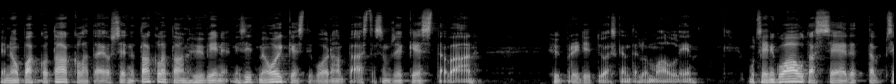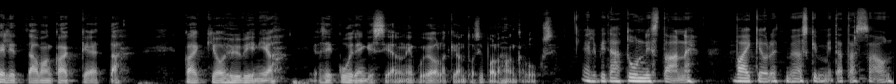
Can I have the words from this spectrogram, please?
ja ne on pakko taklata. Ja jos ne taklataan hyvin, niin sitten me oikeasti voidaan päästä semmoiseen kestävään hybridityöskentelymalliin. Mutta se ei niinku auta se, että selitetään vain kaikkea, että kaikki on hyvin ja, ja sitten kuitenkin siellä niinku joillakin on tosi paljon hankaluuksia. Eli pitää tunnistaa ne vaikeudet myöskin, mitä tässä on.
